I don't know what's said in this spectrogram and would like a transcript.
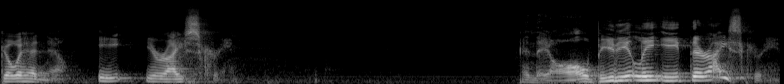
go ahead now, eat your ice cream. And they all obediently eat their ice cream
